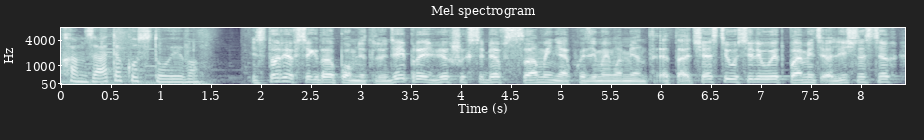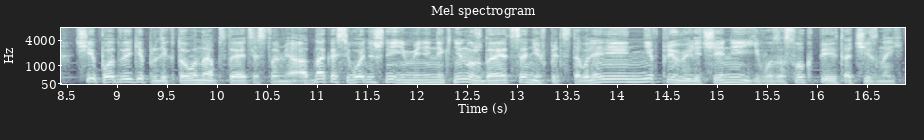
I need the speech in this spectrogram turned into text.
Хамзата Костоева. История всегда помнит людей, проявивших себя в самый необходимый момент. Это отчасти усиливает память о личностях, чьи подвиги продиктованы обстоятельствами. Однако сегодняшний именинник не нуждается ни в представлении, ни в преувеличении его заслуг перед отчизной.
